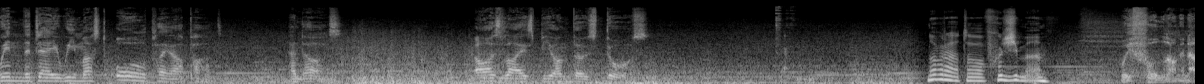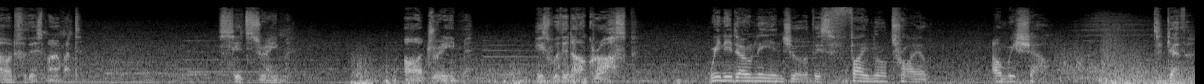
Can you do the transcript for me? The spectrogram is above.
win the day, we must all play our part. And ours. Ours lies beyond those doors. Dobra, to wchodzimy. We've fought long and hard for this moment. Sid's dream, our dream, is within our grasp. We need only endure this final trial, and we shall. Together.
